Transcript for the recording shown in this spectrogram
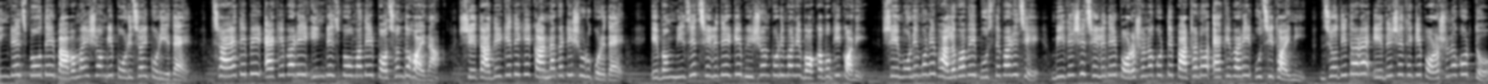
ইংরেজ বৌদের বাবা মায়ের সঙ্গে পরিচয় করিয়ে দেয়। ছায়াদেবীর একেবারেই ইংরেজ বৌমাদের পছন্দ হয় না। সে তাদেরকে দেখে কান্নাকাটি শুরু করে দেয়। এবং নিজের ছেলেদেরকে ভীষণ পরিমাণে বকাবকি করে। সে মনে মনে ভালোভাবেই বুঝতে পারে যে, বিদেশে ছেলেদের পড়াশোনা করতে পাঠানো একেবারেই উচিত হয়নি। যদি তারা এদেশে থেকে পড়াশোনা করত,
